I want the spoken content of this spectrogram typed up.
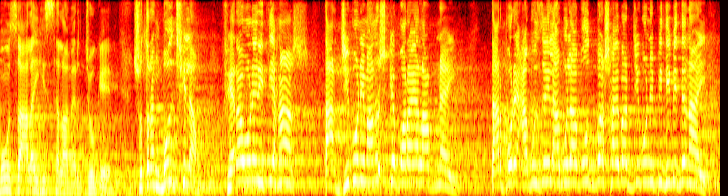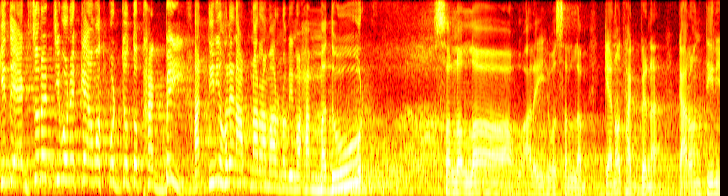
মৌসা আলাইহিসালামের যুগে। সুতরাং বলছিলাম, ফেরাউনের ইতিহাস, তার জীবনী মানুষকে পড়ায় লাভ নেই। তারপরে আবু জৈল আবুল আবুদ বা সাহেবার জীবনী পৃথিবীতে নাই, কিন্তু একজনের জীবনে কেয়ামত পর্যন্ত থাকবেই। আর তিনি হলেন আপনার আমার নবী মোহাম্মদুর সাল্লাহ আলাইহি ওসাল্লাম কেন থাকবে না? কারণ তিনি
